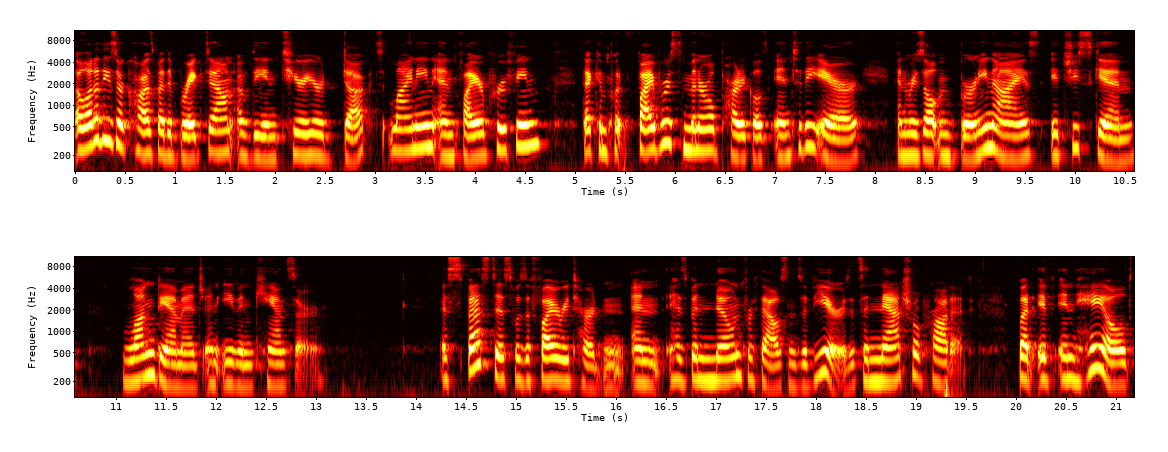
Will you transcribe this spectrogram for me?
A lot of these are caused by the breakdown of the interior duct lining and fireproofing that can put fibrous mineral particles into the air and result in burning eyes, itchy skin, lung damage, and even cancer. Asbestos was a fire retardant and has been known for thousands of years. It's a natural product, but if inhaled,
